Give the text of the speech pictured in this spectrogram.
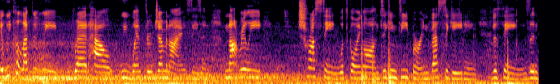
if we collectively read how we went through Gemini season, not really trusting what's going on, digging deeper, investigating the things, and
